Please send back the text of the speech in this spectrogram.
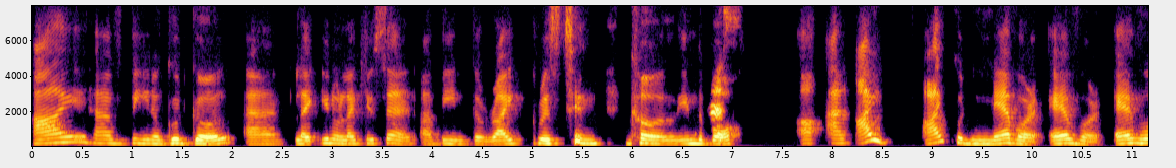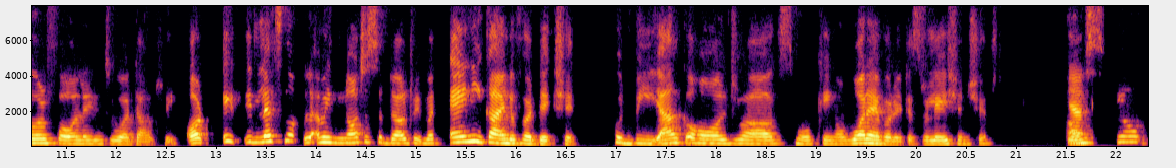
I have been a good girl, and like you know, like you said, I've been the right Christian girl in the Yes. box, uh, and I I could never, ever, ever fall into adultery. Or it, it let's not, I mean, not just adultery, but any kind of addiction. Could be alcohol, drugs, smoking, or whatever it is, relationships. Um, Yes. you know,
